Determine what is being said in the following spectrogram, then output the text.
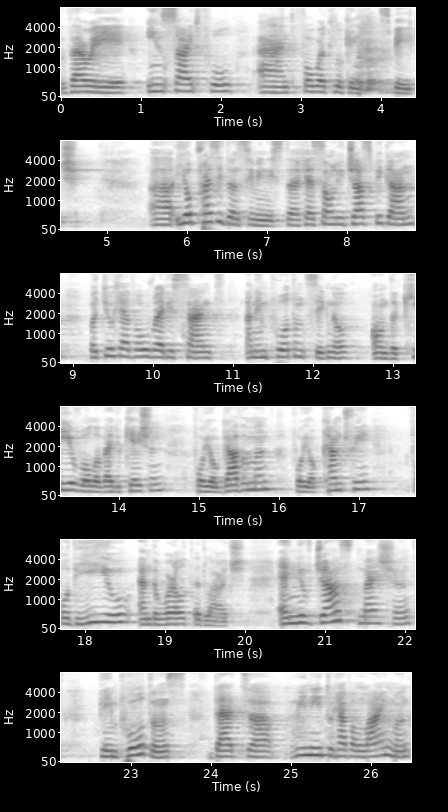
very insightful and forward-looking speech. Uh, your presidency, Minister, has only just begun, but you have already sent an important signal on the key role of education for your government, for your country, for the EU and the world at large. And you've just mentioned the importance that uh, we need to have alignment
